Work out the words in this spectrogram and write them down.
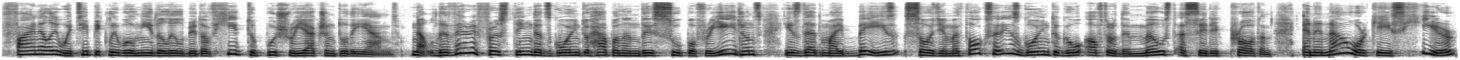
Finally, we typically will need a little bit of heat to push reaction to the end. Now, the very first thing that's going to happen in this soup of reagents is that my base, sodium ethoxide, is going to go after the most acidic proton. And in our case here,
